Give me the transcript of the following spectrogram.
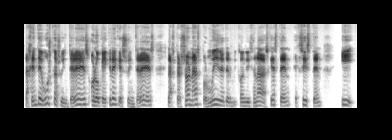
la gente busca su interés o lo que cree que es su interés, las personas, por muy condicionadas que estén, existen y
